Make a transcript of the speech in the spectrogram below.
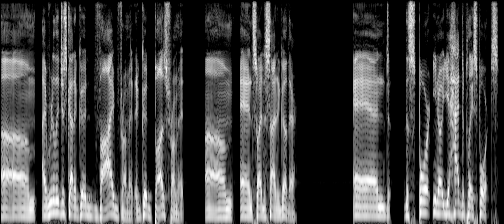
Um, I really just got a good vibe from it, a good buzz from it. Um, and so I decided to go there. And the sport, you know, you had to play sports.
